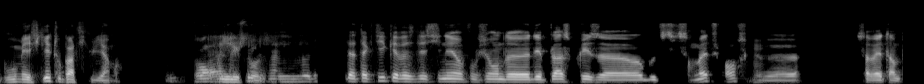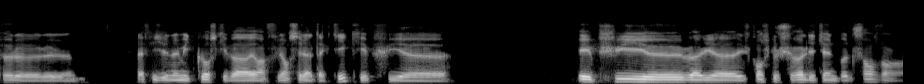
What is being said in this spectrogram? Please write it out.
vous méfiez tout particulièrement? La tactique, elle va se dessiner en fonction de, des places prises au bout de 600 mètres, je pense. Que, mmh. ça va être un peu le, la physionomie de course qui va influencer la tactique. Et puis, euh, et puis, euh, bah, je pense que le cheval détient une bonne chance dans,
